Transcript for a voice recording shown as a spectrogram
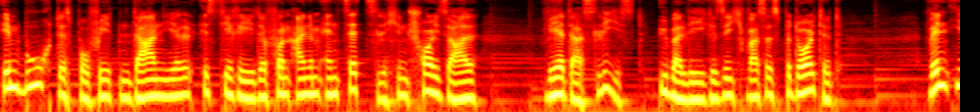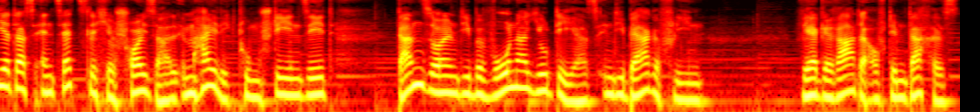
Im Buch des Propheten Daniel ist die Rede von einem entsetzlichen Scheusal. Wer das liest, überlege sich, was es bedeutet. Wenn ihr das entsetzliche Scheusal im Heiligtum stehen seht, dann sollen die Bewohner Judäas in die Berge fliehen Wer gerade auf dem Dach ist,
